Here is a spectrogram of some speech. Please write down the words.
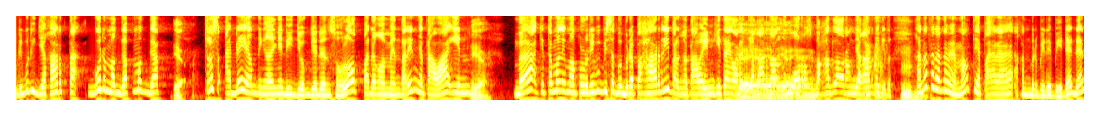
ribu di Jakarta gue udah megap-megap Ya. terus ada yang tinggalnya di Jogja dan Solo pada ngomentarin ngetawain Iya. Mbak kita mah 50 ribu bisa beberapa hari pada ngetawain kita yang orang Iya, iya, Jakarta iya, lu iya, boros iya. banget lah orang Jakarta gitu karena ternyata memang tiap area akan berbeda-beda dan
